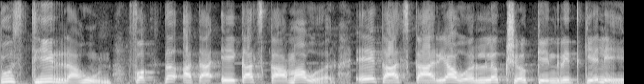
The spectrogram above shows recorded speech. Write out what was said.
तू स्थिर राहून फक्त आता एकाच कामावर एकाच कार्यावर लक्ष केंद्रित केले.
